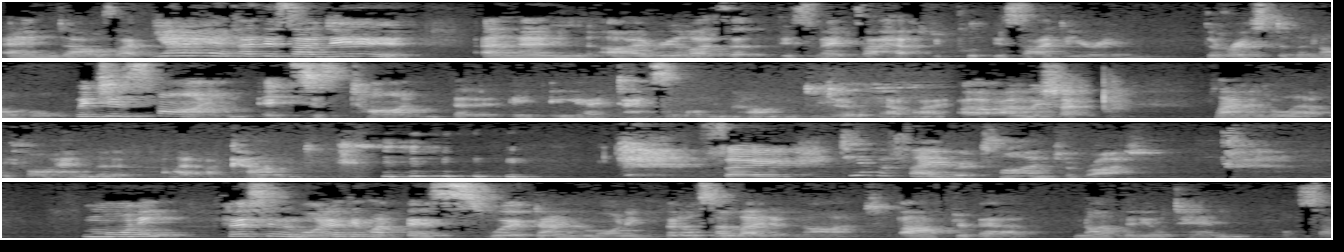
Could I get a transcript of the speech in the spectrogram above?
and uh, I was like, yeah, I've had this idea," and then I realised that this means I have to put this idea in the rest of the novel, which is fine. It's just time that it, it, yeah, it takes a long time to do it that way. I, I wish I could plan it all out beforehand, but I, I can't. So, do you have a favourite time to write? Morning, first thing in the morning, I get my best work done in the morning, but also late at night after about nine thirty or ten or so.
